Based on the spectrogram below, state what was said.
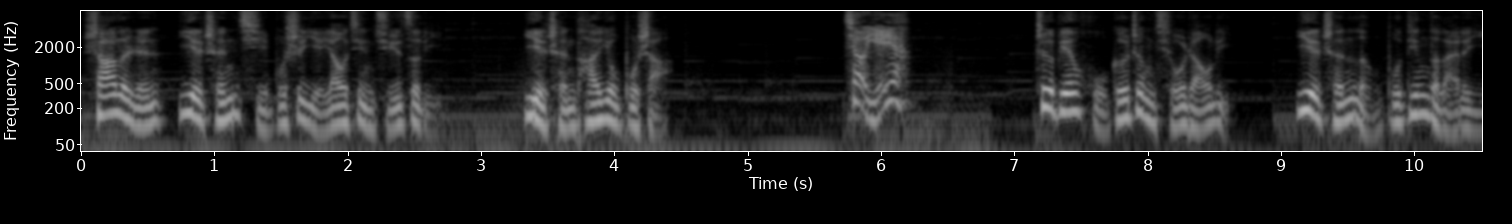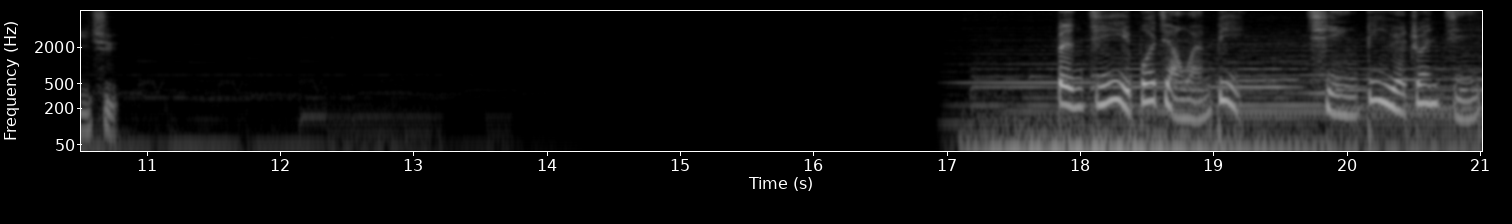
杀了人，叶晨岂不是也要进局子里？叶晨他又不傻。”叫爷爷！这边虎哥正求饶里。叶晨冷不丁的来了一句：“本集已播讲完毕，请订阅专辑，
